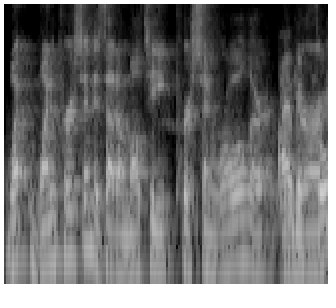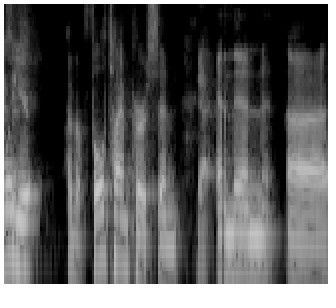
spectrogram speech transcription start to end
What one person is that a multi-person role or? I have your a full year. Have a full time person, Yeah. and then uh,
